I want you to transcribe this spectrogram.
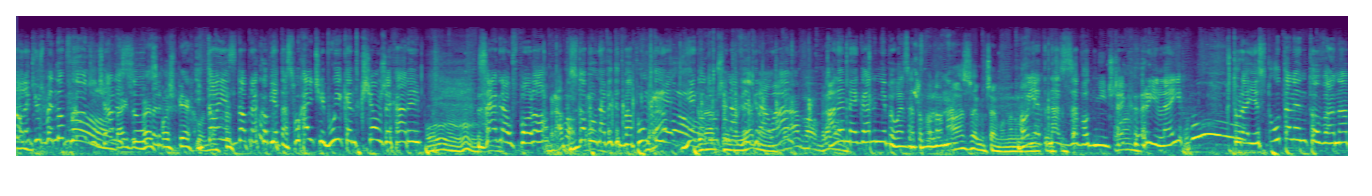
wtorek już będą wchodzić, No, ale tak, super. bez pośpiechu, I to no. jest dobra kobieta. Słuchajcie, w weekend książę Harry zagrał w polo, Brawo, zdobył nawet dwa punkty, Brawo. jego drużyna Gratulujemy. wygrała, Brawo, brawo. ale Megan nie była zadowolona. A że czemu normalnie? Bo jedna z zawodniczek, Relay, która jest utalentowana,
